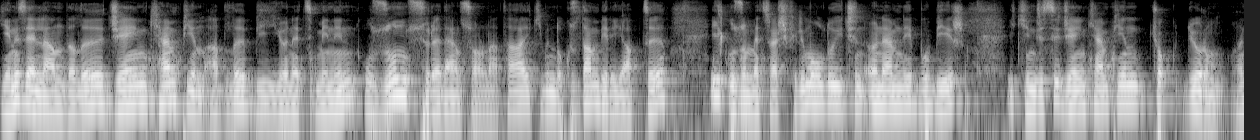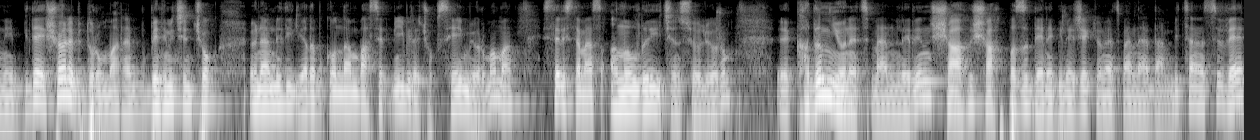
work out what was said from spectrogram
Yeni Zelandalı Jane Campion adlı bir yönetmenin uzun süreden sonra ta 2009'dan beri yaptığı ilk uzun metraj film olduğu için önemli. Bu bir. İkincisi Jane Campion çok diyorum hani bir de şöyle bir durum var. Hani bu benim için çok önemli değil ya da bu konudan bahsetmeyi bile çok sevmiyorum ama ister istemez anıldığı için söylüyorum. E, kadın yönetmenlerin şahı şahbazı denebilecek yönetmenlerden bir tanesi ve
